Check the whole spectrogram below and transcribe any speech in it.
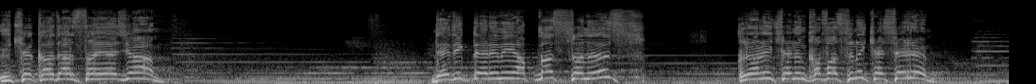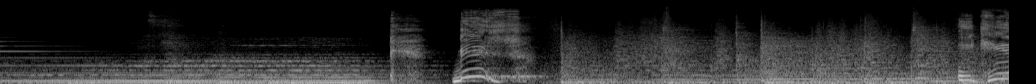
Üçe kadar sayacağım. Dediklerimi yapmazsanız kraliçenin kafasını keserim. Bir. İki.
